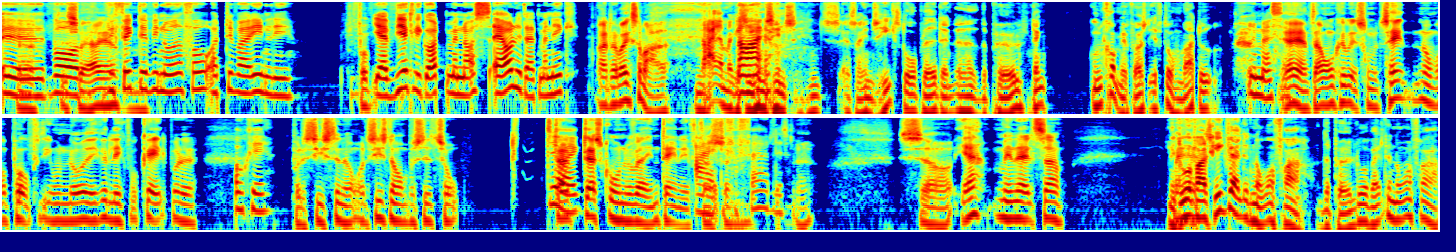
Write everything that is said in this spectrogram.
øh, Ja, hvor desværre, ja. vi fik det, vi nåede at få, og det var egentlig For- ja, virkelig godt, men også ærgerligt, at man ikke... Nej, der var ikke så meget. Nej, man kan Nej. sige, hendes, hendes, hendes, altså hendes helt store plade, den der hedder The Pearl, den udkom jo først efter hun var død. Jamen altså, Ja, ja, der var ovenkøbet et instrumentalnummer på, fordi hun nåede ikke at lægge vokal på det, okay. på det sidste nummer. Det sidste nummer på side 2. Det der, ikke... der skulle hun jo være inde dagen efter. Ej, det så, er forfærdeligt. ja. så ja, men altså... Men du har faktisk ikke valgt et nummer fra The Pearl, du har valgt et nummer fra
